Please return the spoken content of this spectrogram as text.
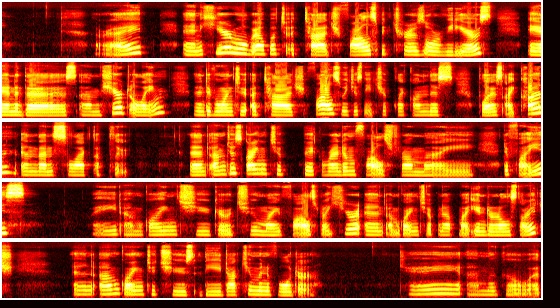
Alright, and here we'll be able to attach files, pictures, or videos in this um, shared link. And if you want to attach files, we just need to click on this plus icon and then select upload. And I'm just going to pick random files from my device Wait, I'm going to go to my files right here and I'm going to open up my internal storage and I'm going to choose the document folder. Okay, I'm gonna go with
